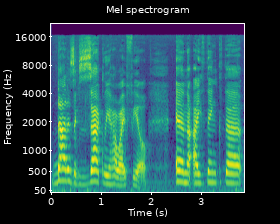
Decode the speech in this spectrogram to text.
That is exactly how I feel. And I think that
